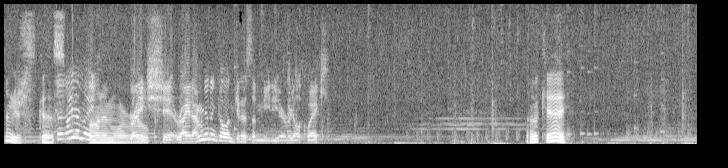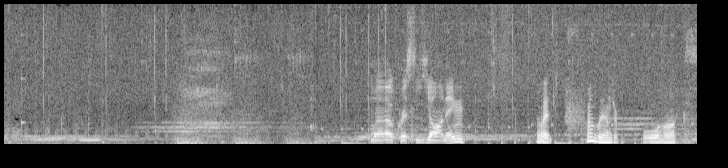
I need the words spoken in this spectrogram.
I'm just gonna Dynamite spawn in more rope. Great shit, right? I'm gonna go and get us a meteor real quick. Okay. Wow, Chris yawning. Oh, it's probably under blocks.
